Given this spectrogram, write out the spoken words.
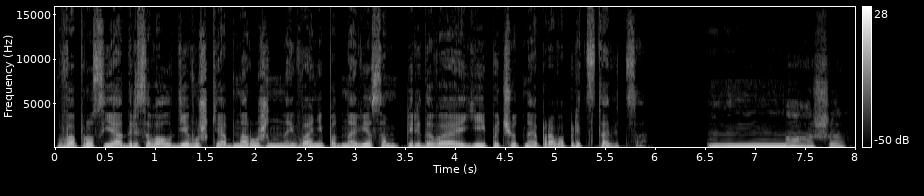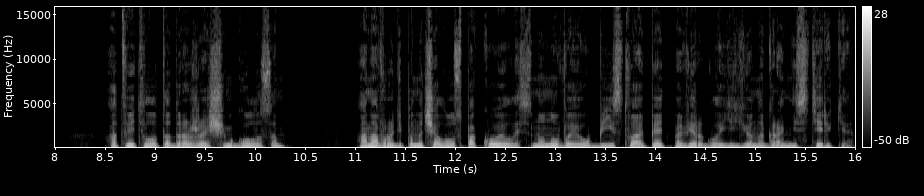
Вопрос я адресовал девушке, обнаруженной Ване под навесом, передавая ей почетное право представиться. «Маша», — ответила та дрожащим голосом. Она вроде поначалу успокоилась, но новое убийство опять повергло ее на грань истерики.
